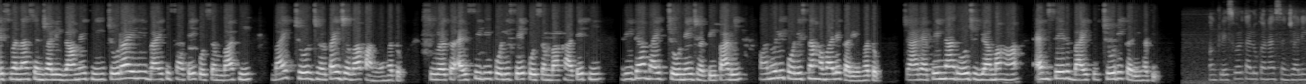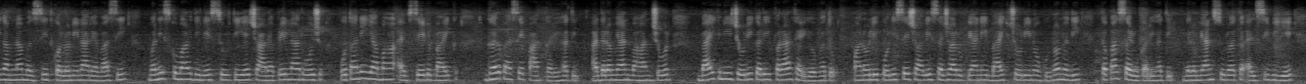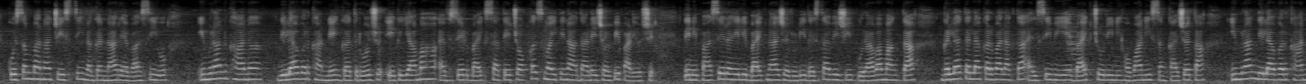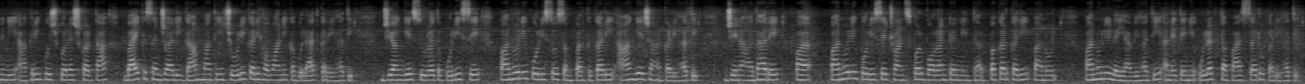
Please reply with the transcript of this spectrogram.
અંકલેશ્વરના સંજાલી ગામેથી ચોરાયેલી બાઇક સાથે કોસંબાથી બાઇક ચોર ઝડપાઈ જવા પામ્યો હતો. સુરત એલસીબી પોલીસે કોસંબા ખાતેથી રીઢા બાઇક ચોરને ઝડપી પાડી પાનોલી પોલીસના હવાલે કર્યો હતો. ચાર એપ્રિલના રોજ યામાહા એફઝેડ બાઇક ચોરી કરી હતી. અંકલેશ્વર તાલુકાના સંજાલી ગામના મસ્જિદ કોલોનીના રહેવાસી મનીષકુમાર દિનેશ સુરતીએ ચાર એપ્રિલના રોજ પોતાની યામાહા એફઝેડ બાઇક ઘર પાસે પાર્ક કરી હતી. આ દરમિયાન વાહન ચોર બાઇકની ચોરી કરી ફરાર થઈ ગયો હતો. પાનોલી પોલીસે ચાલીસ હજાર રૂપિયાની બાઇક ચોરીનો ગુનો નોંધી તપાસ શરૂ કરી હતી. દરમિયાન સુરત એલસીબીએ કોસંબાના ચેસ્તી નગરના રહેવાસીઓ ઇમરાન ખાન દિલાવર ખાનને ગત રોજ એક યામાહા એફઝેડ બાઇક સાથે ચોક્કસ માહિતીના આધારે ઝડપી પાડ્યો છે. તેની પાસે રહેલી બાઇકના જરૂરી દસ્તાવેજી પુરાવા માંગતા ગલ્લાતલ્લા કરવા લાગતા એલસીબીએ બાઇક ચોરીની હોવાની શંકા જતા ઇમરાન દિલાવર ખાનની આકરી પૂછપરછ કરતા બાઇક સંજાલી ગામમાંથી ચોરી કરી હોવાની કબૂલાત કરી હતી. જે અંગે સુરત પોલીસે પાનોલી પોલીસો સંપર્ક કરી આ અંગે જાણ કરી હતી. જેના આધારે પાનોલી પોલીસે ટ્રાન્સફર વોરંટની ધરપકડ કરી પાનોલી પાનોલી લઈ આવી હતી અને તેની ઉલટ તપાસ શરૂ કરી હતી.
